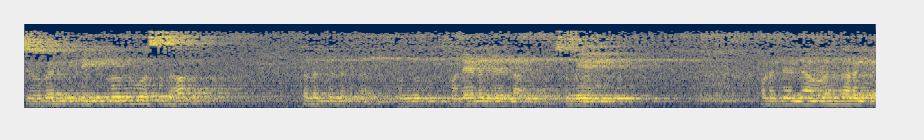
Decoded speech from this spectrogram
ശുകൻ ഇരിക്കുന്നത് വസുധ തലത്തിലല്ല. ഒന്ന് മലയുടെ മേലാണ്. സുമേരി അവിടെ നിന്ന് അവിടെ നിന്ന് ഇറങ്ങി.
